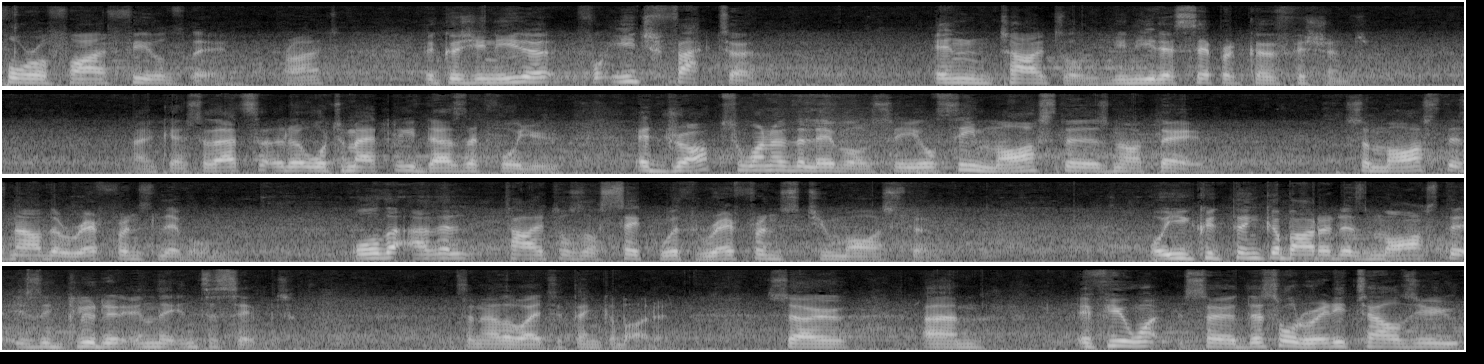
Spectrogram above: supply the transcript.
four or five fields there, right? Because you need a, for each factor in title, you need a separate coefficient. Okay, so that's it automatically does that for you. It drops one of the levels, so you'll see master is not there. So master is now the reference level. All the other titles are set with reference to master. Or you could think about it as master is included in the intercept. It's another way to think about it. So um, if you want, so this already tells you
